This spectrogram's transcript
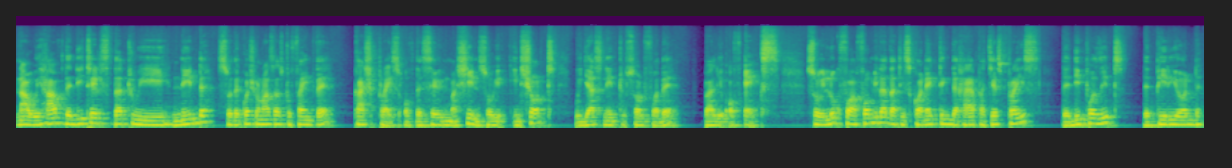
Now we have the details that we need. So the question wants us to find the cash price of the sewing machine. So in short, we just need to solve for the value of X. So we look for a formula that is connecting the hire purchase price, the deposit, the period,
